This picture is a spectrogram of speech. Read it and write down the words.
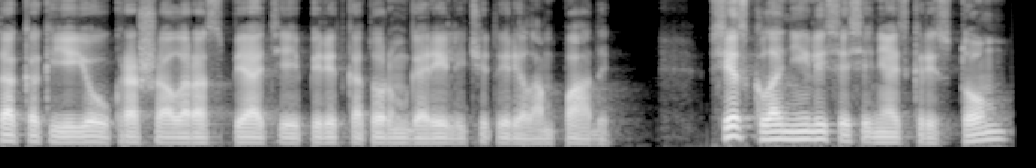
так как ее украшало распятие, перед которым горели четыре лампады. Все склонились осенять крестом,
